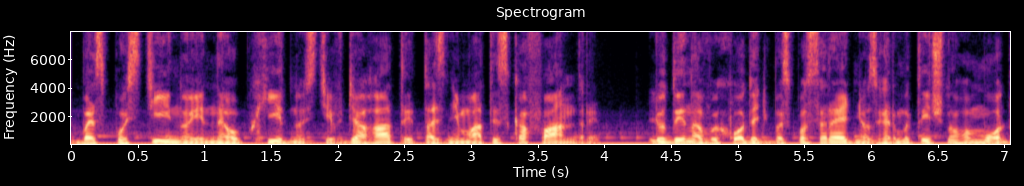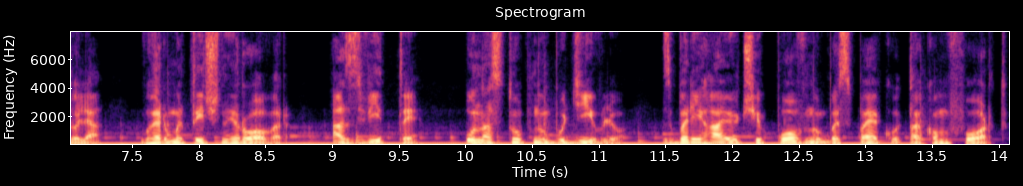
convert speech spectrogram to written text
без постійної необхідності вдягати та знімати скафандри. Людина виходить безпосередньо з герметичного модуля в герметичний ровер, а звідти у наступну будівлю, зберігаючи повну безпеку та комфорт.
